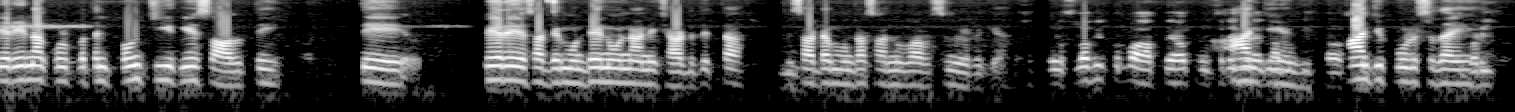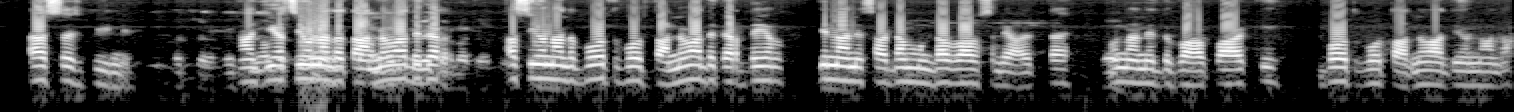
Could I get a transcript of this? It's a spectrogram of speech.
ਫਿਰ ਇਹਨਾਂ ਕੋਲ ਪਤਾ ਨਹੀਂ ਪਹੁੰਚੀ ਕਿ ਹਿਸਾਬ ਤੇ ਤੇ ਫਿਰ ਇਹ ਸਾਡੇ ਮੁੰਡੇ ਨੂੰ ਉਹਨਾਂ ਨੇ ਛੱਡ ਦਿੱਤਾ ਤੇ ਸਾਡਾ ਮੁੰਡਾ ਸਾਨੂੰ ਵਾਪਸ ਮਿਲ ਗਿਆ। ਪੁਲਿਸ ਦਾ ਵੀ ਪ੍ਰਭਾਵ ਪਿਆ ਪੁਲਿਸ ਨੇ ਜਿਹੜਾ ਹਾਂਜੀ ਕੰਮ ਹਾਂਜੀ। ਕੀਤਾ। ਹਾਂਜੀ ਪੁਲਿਸ ਦਾ ਇਹ ਐਸਐਸਪੀ ਨੇ। ਹਾਂਜੀ ਅਸੀਂ ਉਹਨਾਂ ਦਾ ਧੰਨਵਾਦ ਕਰ? ਅਸੀਂ ਉਹਨਾਂ ਦਾ ਬਹੁਤ ਬਹੁਤ ਧੰਨਵਾਦ ਕਰਦੇ ਹਾਂ ਜਿਨ੍ਹਾਂ ਨੇ ਸਾਡਾ ਮੁੰਡਾ ਵਾਪਸ ਲਿਆ ਦਿੱਤਾ ਹੈ। ਉਹਨਾਂ ਨੇ ਦਬਾਅ ਪਾ ਕੇ ਬਹੁਤ ਬਹੁਤ ਧੰਨਵਾਦ ਹੈ ਉਹਨਾਂ ਦਾ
